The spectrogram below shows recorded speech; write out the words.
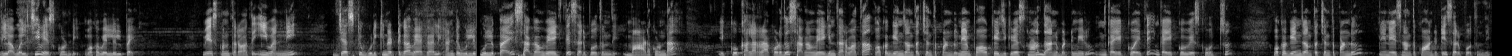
ఇలా వలిచి వేసుకోండి. ఒక వెల్లుల్లిపాయ వేసుకున్న తర్వాత ఇవన్నీ జస్ట్ ఉడికినట్టుగా వేగాలి. అంటే ఉల్లి ఉల్లిపాయ సగం వేగితే సరిపోతుంది. మాడకుండా ఎక్కువ కలర్ రాకూడదు. సగం వేగిన తర్వాత ఒక గింజ అంతా చింతపండు. నేను పావు కేజీకి వేసుకున్నాను. దాన్ని బట్టి మీరు ఇంకా ఎక్కువ అయితే ఇంకా ఎక్కువ వేసుకోవచ్చు. ఒక గింజ అంత చింతపండు నేను వేసినంత క్వాంటిటీ సరిపోతుంది.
